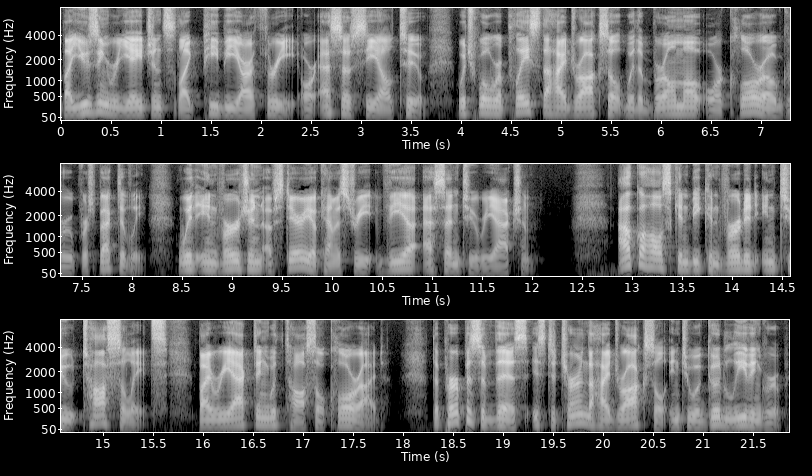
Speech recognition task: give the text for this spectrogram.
by using reagents like PBr3 or SOCl2, which will replace the hydroxyl with a bromo or chloro group respectively, with inversion of stereochemistry via SN2 reaction. Alcohols can be converted into tosylates by reacting with tosyl chloride. The purpose of this is to turn the hydroxyl into a good leaving group,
